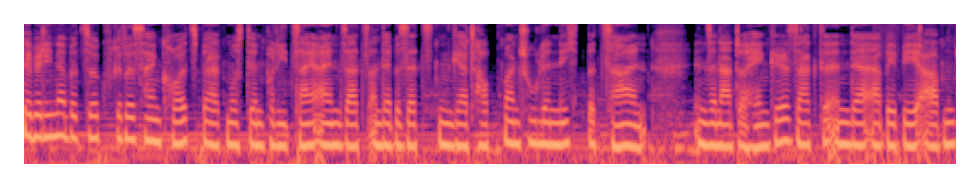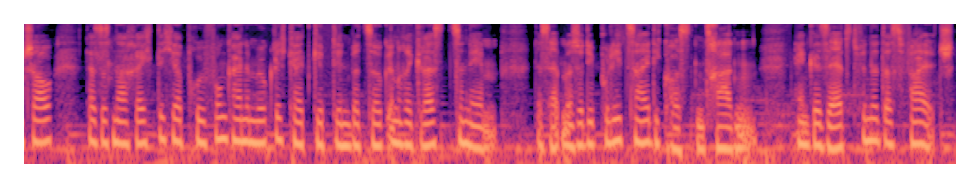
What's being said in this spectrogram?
Der Berliner Bezirk Friedrichshain-Kreuzberg muss den Polizeieinsatz an der besetzten Gerd-Hauptmann-Schule nicht bezahlen. Innensenator Henkel sagte in der RBB-Abendschau, dass es nach rechtlicher Prüfung keine Möglichkeit gibt, den Bezirk in Regress zu nehmen. Deshalb müsse die Polizei die Kosten tragen. Henkel selbst findet das falsch.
